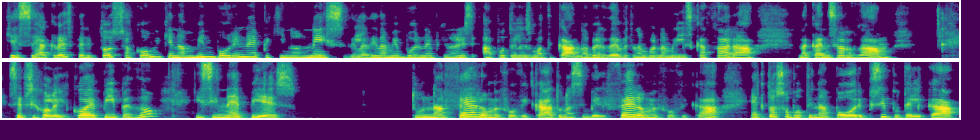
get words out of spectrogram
και σε ακραίες περιπτώσεις ακόμη και να μην μπορεί να επικοινωνήσει, δηλαδή να μην μπορεί να επικοινωνήσει αποτελεσματικά, να μπερδεύεται, να μπορεί να μιλήσει καθαρά, να κάνει σαρδάμ. Σε ψυχολογικό επίπεδο, οι συνέπειες του να φέρομαι φοβικά, του να συμπεριφέρομαι φοβικά, εκτός από την απόρριψη που τελικά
